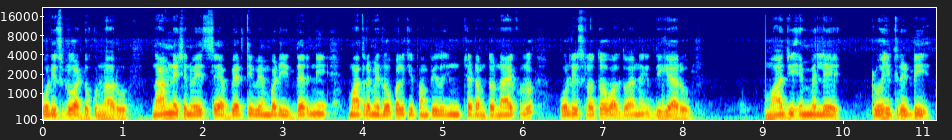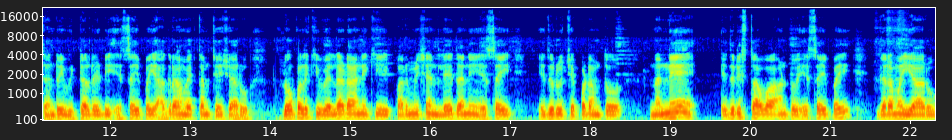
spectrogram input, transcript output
పోలీసులు అడ్డుకున్నారు. నామినేషన్ వేసే అభ్యర్థి వెంబడి ఇద్దరిని మాత్రమే లోపలికి పంపించడంతో నాయకులు పోలీసులతో వాగ్దానానికి దిగారు. మాజీ ఎమ్మెల్యే రోహిత్ రెడ్డి తండ్రి విఠల్ రెడ్డి ఎస్ఐపై ఆగ్రహం వ్యక్తం చేశారు. లోపలికి వెళ్ళడానికి పర్మిషన్ లేదని ఎస్ఐ ఎదురు చెప్పడంతో నన్నే ఎదురిస్తావా అంటూ ఎస్ఐపై గరమయ్యారు.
